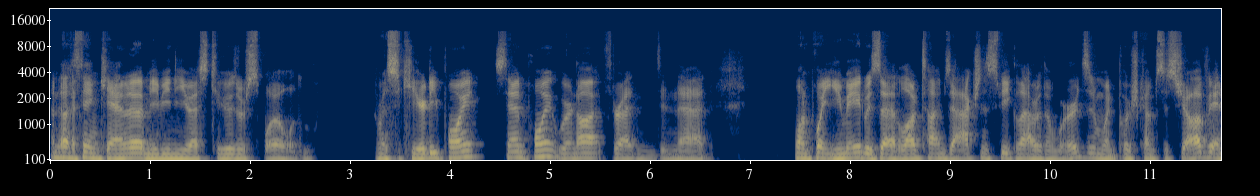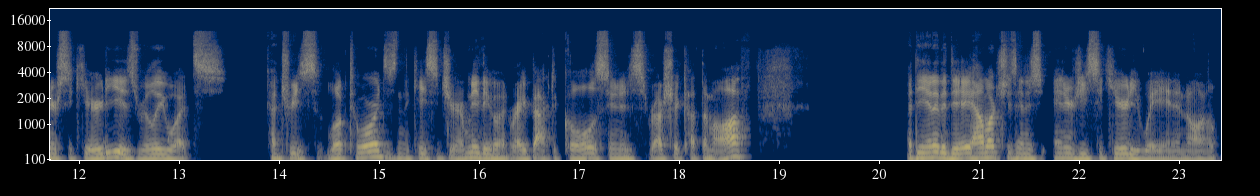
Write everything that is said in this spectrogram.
Another thing, Canada, maybe in the U.S. too, is we're spoiled from a security point standpoint. We're not threatened in that. One point you made was that a lot of times actions speak louder than words, and when push comes to shove, energy security is really what countries look towards. In the case of Germany, they went right back to coal as soon as Russia cut them off. At the end of the day, how much does energy security weigh in and all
